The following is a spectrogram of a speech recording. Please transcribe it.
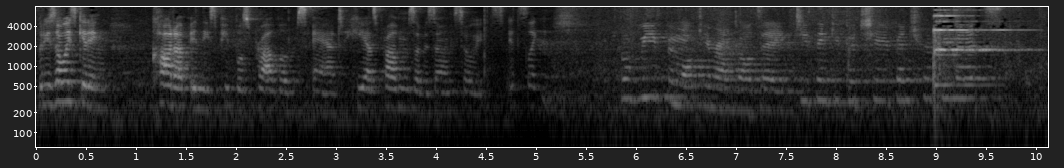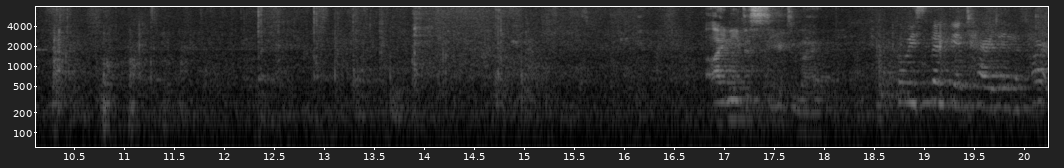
but he's always getting caught up in these people's problems, and he has problems of his own, so it's, it's like. But we've been walking around all day. Do you think you could share your bench for a few minutes? I need to see you tonight. But we spent the entire day in the park.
